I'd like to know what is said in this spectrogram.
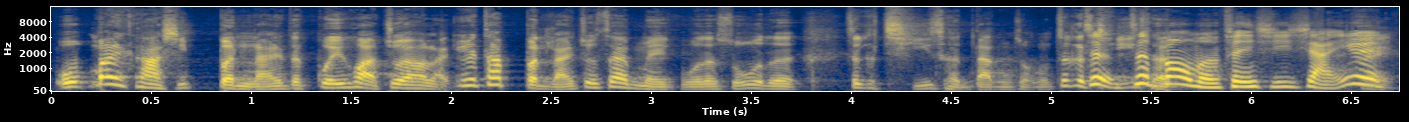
我麦卡锡本来的规划就要来，因为他本来就在美国的所有的这个骑程当中。这个这这帮我们分析一下，因为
